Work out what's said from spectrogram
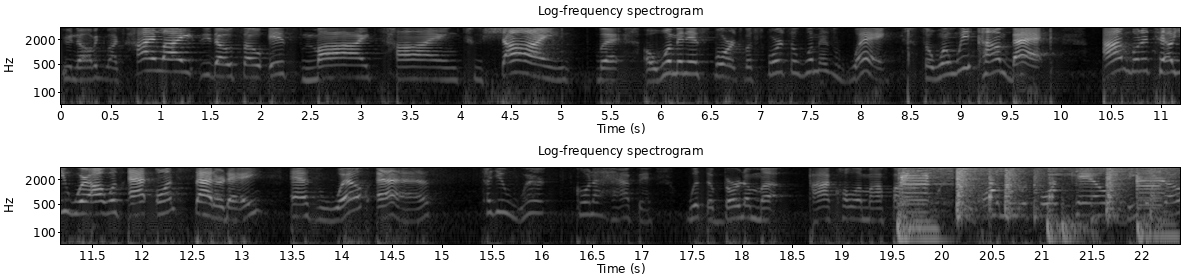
You know, we can watch highlights, you know, so it's my time to shine. But a woman in sports, but sports a woman's way. So when we come back, I'm going to tell you where I was at on Saturday, as well as tell you where it's going to happen with the Burn 'em Up. I call them my five On the with Sports Kells Diva Show.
